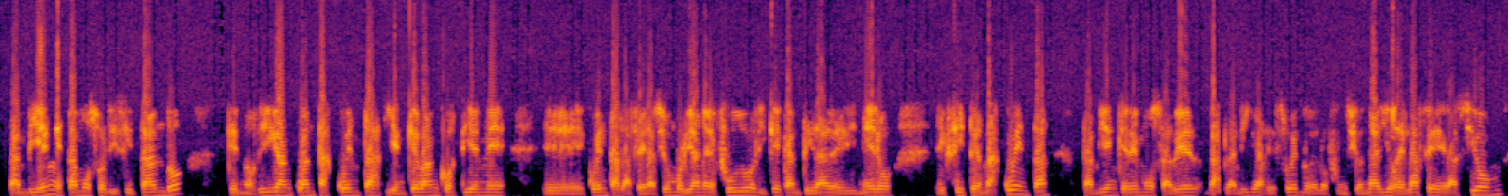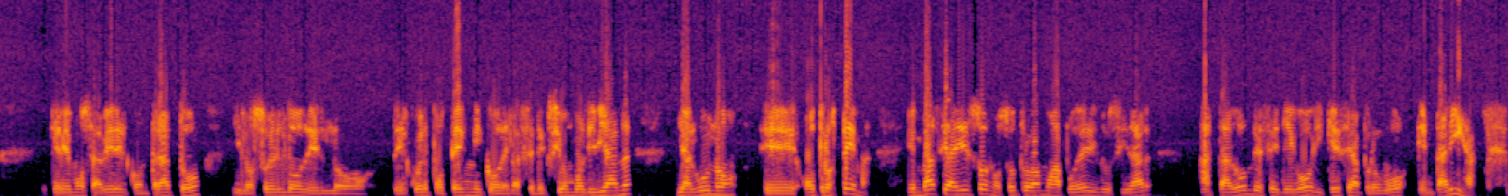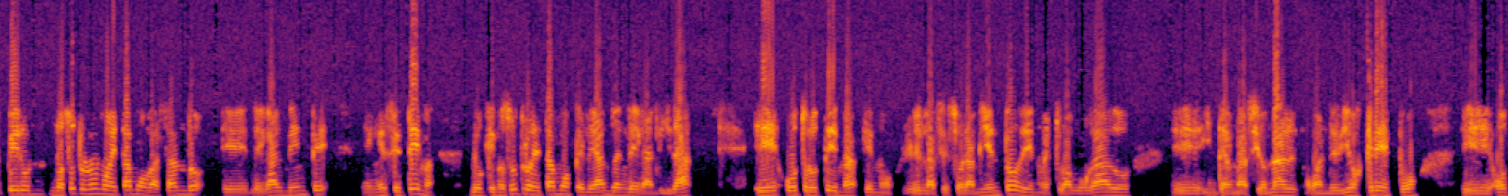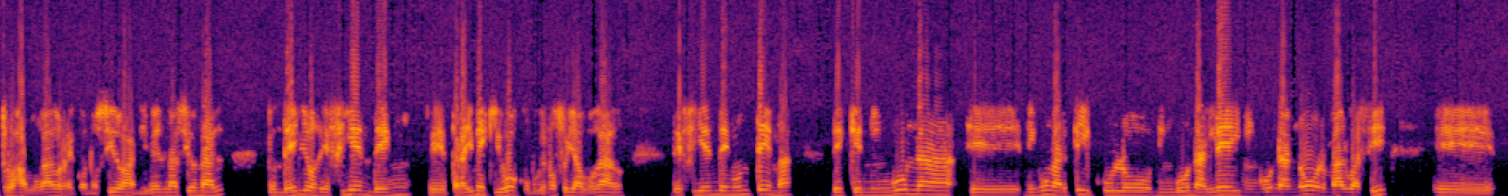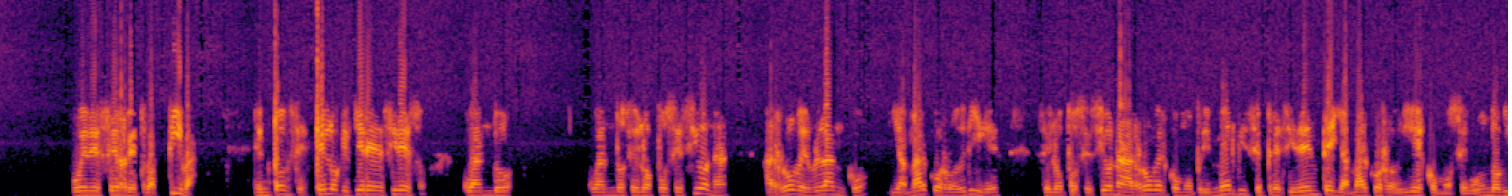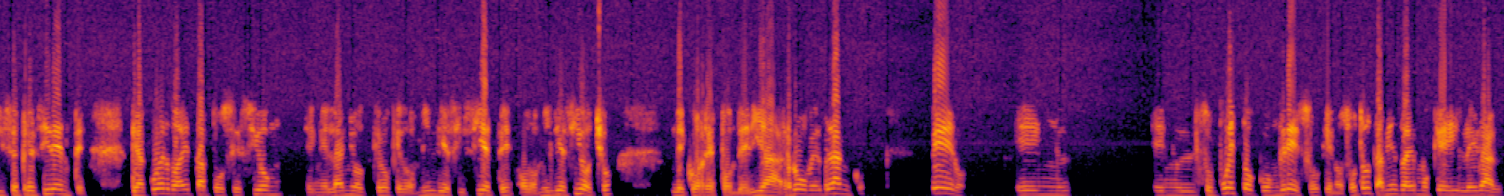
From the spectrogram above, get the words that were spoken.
También estamos solicitando que nos digan cuántas cuentas y en qué bancos tiene eh, cuentas la Federación Boliviana de Fútbol y qué cantidad de dinero existe en las cuentas. También queremos saber las planillas de sueldo de los funcionarios de la Federación, queremos saber el contrato y los sueldos de lo, del cuerpo técnico de la selección boliviana y algunos eh, otros temas. En base a eso nosotros vamos a poder dilucidar hasta dónde se llegó y qué se aprobó en Tarija. Pero nosotros no nos estamos basando eh, legalmente en ese tema. Lo que nosotros estamos peleando en legalidad es otro tema que no, el asesoramiento de nuestro abogado eh, internacional Juan de Dios Crespo, eh, otros abogados reconocidos a nivel nacional, donde ellos defienden, por ahí me equivoco porque no soy abogado, defienden un tema de que ninguna eh, ningún artículo, ninguna ley, ninguna norma, algo así, eh, puede ser retroactiva. Entonces, ¿qué es lo que quiere decir eso? Cuando, cuando se los posesiona a Robert Blanco y a Marco Rodríguez, se lo posesiona a Robert como primer vicepresidente y a Marco Rodríguez como segundo vicepresidente. De acuerdo a esta posesión, en el año creo que 2017 o 2018, le correspondería a Robert Blanco. Pero en, el supuesto Congreso, que nosotros también sabemos que es ilegal,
